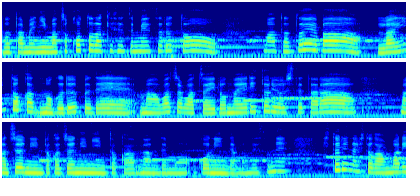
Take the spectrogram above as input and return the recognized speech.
のために、まあ、ちょこっとだけ説明すると、まあ、例えば LINE とかのグループで、まあ、わちゃわちゃいろんなやり取りをしてたら、まあ、10人とか12人とか何でも5人でもですね1人の人があんまり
